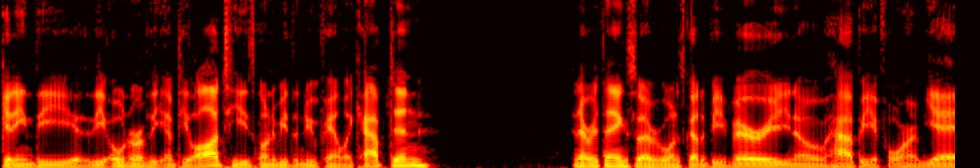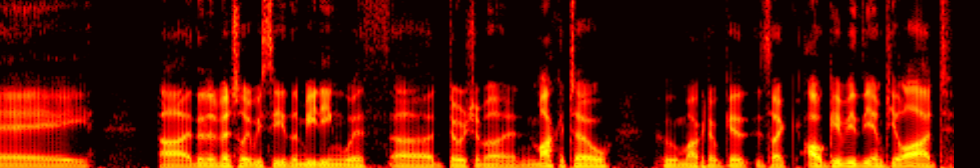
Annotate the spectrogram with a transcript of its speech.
getting the the owner of the empty lot. He's going to be the new family captain and everything. So everyone's got to be very you know happy for him. Yay! Uh, then eventually we see the meeting with uh, Dojima and Makoto, who Makoto is like, "I'll give you the empty lot.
